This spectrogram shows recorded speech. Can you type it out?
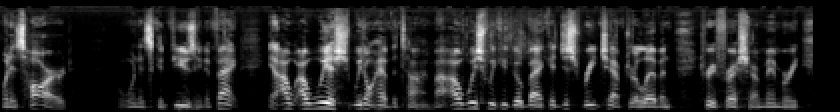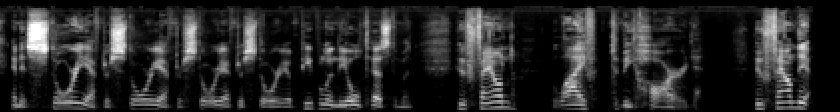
when it's hard or when it's confusing. In fact, you know, I, I, wish we don't have the time. I, I, wish we could go back and just read chapter 11 to refresh our memory. And it's story after story after story after story of people in the Old Testament who found life to be hard, who found it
